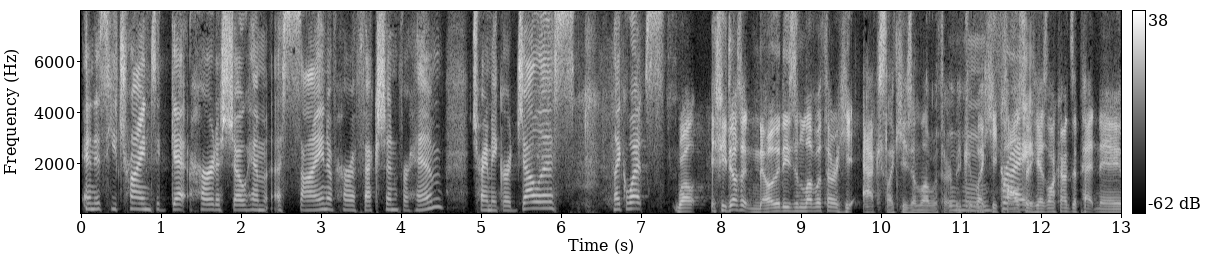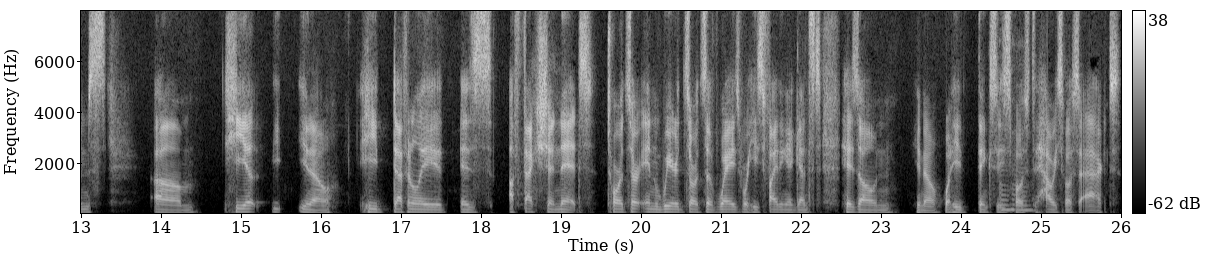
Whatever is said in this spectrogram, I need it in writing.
And is he trying to get her to show him a sign of her affection for him, try to make her jealous? Like what's well, if he doesn't know that he's in love with her, he acts like he's in love with her mm-hmm. because like he calls right. her, he has all kinds of pet names. Um, he, you know, he definitely is affectionate towards her in weird sorts of ways where he's fighting against his own, you know, what he thinks he's mm-hmm. supposed to, how he's supposed to act.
